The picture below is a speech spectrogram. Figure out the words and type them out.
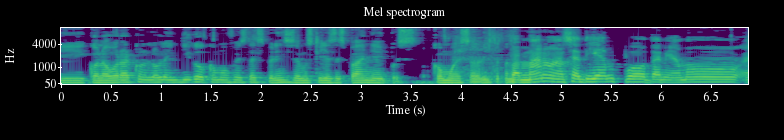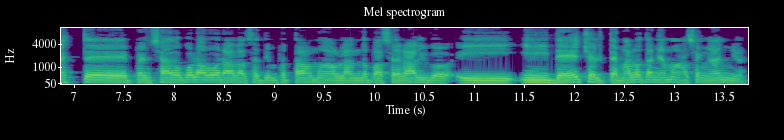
Y colaborar con Lola Indigo, ¿cómo fue esta experiencia? Sabemos que ella es de España y pues, ¿cómo es ahorita? Pues hermano, hace tiempo teníamos este pensado colaborar, hace tiempo estábamos hablando para hacer algo y, y de hecho el tema lo teníamos hace años,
